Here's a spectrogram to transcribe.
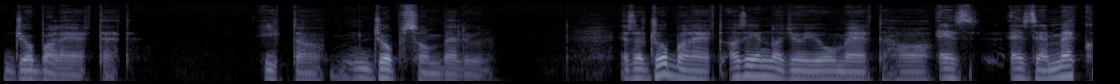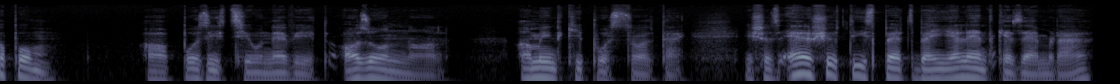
job alertet itt a Jobson belül. Ez a job alert azért nagyon jó, mert ha ez, ezzel megkapom a pozíció nevét azonnal, amint kiposztolták, és az első 10 percben jelentkezem rá,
